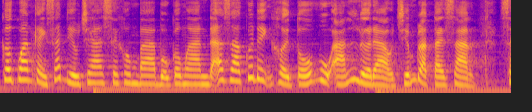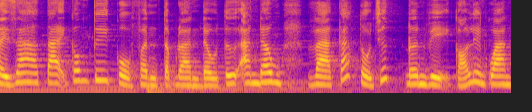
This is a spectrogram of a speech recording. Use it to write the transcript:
Cơ quan Cảnh sát điều tra C03 Bộ Công an đã ra quyết định khởi tố vụ án lừa đảo chiếm đoạt tài sản xảy ra tại Công ty Cổ phần Tập đoàn Đầu tư An Đông và các tổ chức đơn vị có liên quan.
